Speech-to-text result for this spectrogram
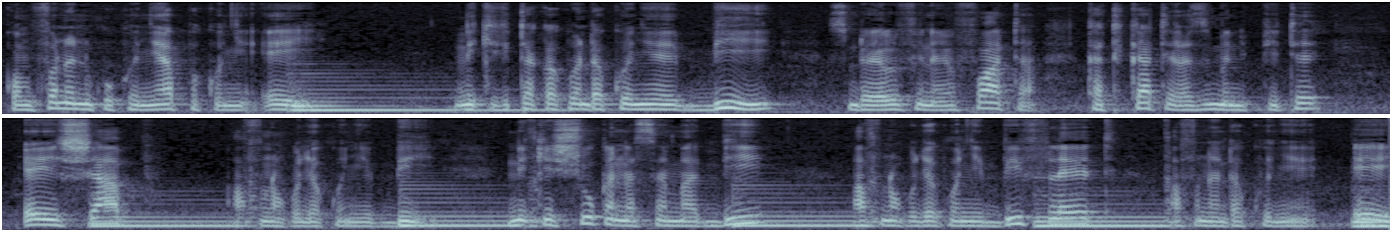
Kwa mfano niko kwenye hapa kwenye A, nikitaka kwenda kwenye B, ndio herufi inayofuata katikati, lazima nipite A sharp, afu nakuja kwenye B. Nikishuka nasema B, afu nakuja kwenye B flat, afu naenda kwenye A.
